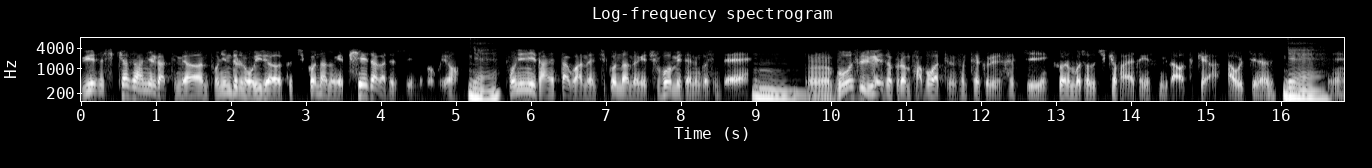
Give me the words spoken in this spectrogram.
위에서 시켜서 한 일 같으면 본인들은 오히려 그 직권남용의 피해자가 될 수 있는 거고요. 예. 본인이 다 했다고 하면 직권남용의 주범이 되는 것인데 음. 음, 무엇을 위해서 그런 바보 같은 선택을 할지 그거는 뭐 저도 지켜봐야 되겠습니다. 어떻게 아- 나올지는. 예. 예.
